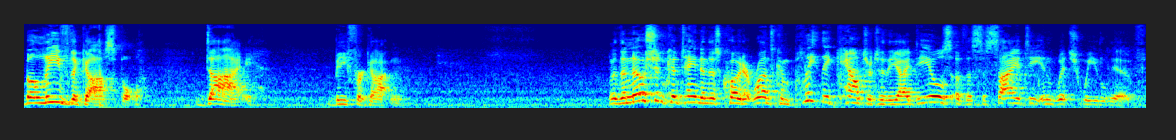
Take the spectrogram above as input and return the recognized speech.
believe the gospel, die, be forgotten. The notion contained in this quote, it runs completely counter to the ideals of the society in which we live.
